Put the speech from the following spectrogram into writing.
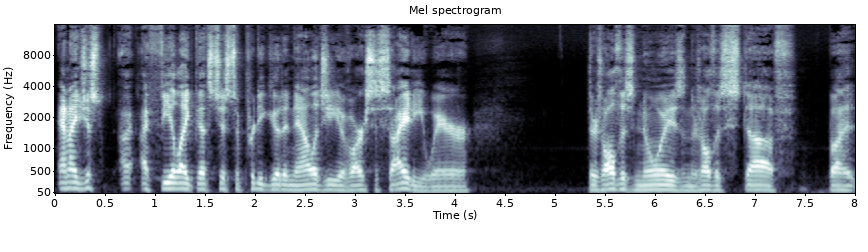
And I just I, I feel like that's just a pretty good analogy of our society where there's all this noise and there's all this stuff, but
